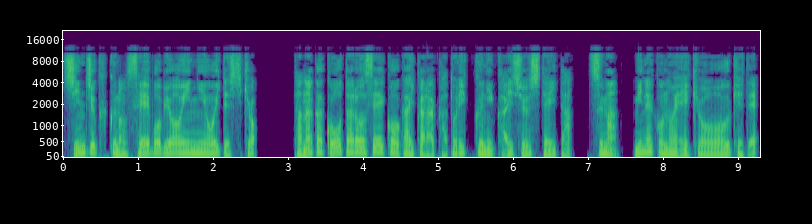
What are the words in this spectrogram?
新宿区の聖母病院において死去。田中幸太郎聖公会からカトリックに改宗していた、妻、峰子の影響を受けて、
